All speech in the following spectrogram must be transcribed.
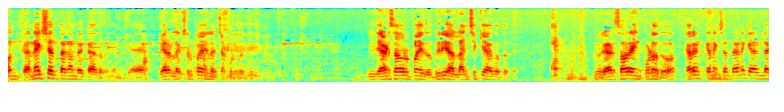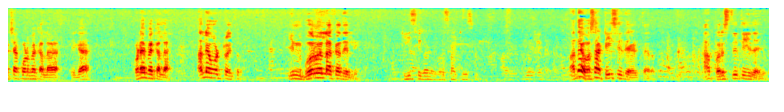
ಒಂದ್ ಕನೆಕ್ಷನ್ ತಗೊಬೇಕಾದ್ರೆ ನಿಮ್ಗೆ ಎರಡು ಲಕ್ಷ ರೂಪಾಯಿ ಲಂಚ ಕೊಡ್ಬೇಕು. ಈಗ ಎರಡ್ ಸಾವಿರ ರೂಪಾಯಿದು ಬಿರಿ ಆ ಲಂಚಕ್ಕೆ ಆಗೋತದೆ ಇವ್ರು ಎರಡ್ ಸಾವಿರ ಹಿಂಗ್ ಕೊಡೋದು ಕರೆಂಟ್ ಕನೆಕ್ಷನ್ ತಗೊಂಡಕ್ಕೆ ಎರಡು ಲಕ್ಷ ಕೊಡ್ಬೇಕಲ್ಲ ಈಗ? ಕೊಡಬೇಕಲ್ಲ? ಅಲ್ಲೇ ಹೊರಟೋಯ್ತು. ಇನ್ನು ಬೋರ್ವೆಲ್ ಹಾಕೋದೆಲ್ಲಿ ಟಿ ಸಿಗಳು ಹೊಸ ಟಿ ಸಿ. ಅದೇ ಹೊಸ ಟಿ ಸಿ ಇದೆ ಹೇಳ್ತಾ ಇರೋದು. ಆ ಪರಿಸ್ಥಿತಿ ಇದೆ ಈಗ.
